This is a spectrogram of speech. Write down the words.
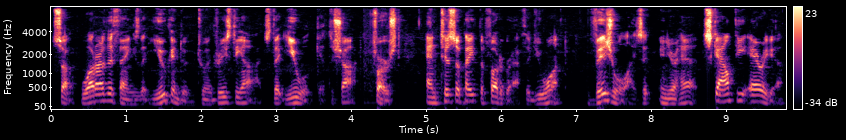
So, what are the things that you can do to increase the odds that you will get the shot? First, anticipate the photograph that you want. Visualize it in your head. Scout the area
